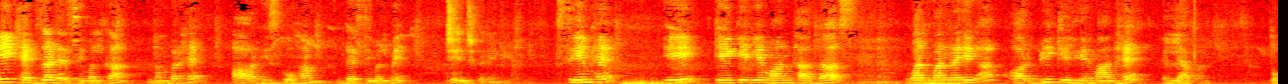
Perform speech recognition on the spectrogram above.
एक हेक्साडेसिमल का नंबर है और इसको हम डेसिमल में चेंज करेंगे। सेम है ए ए के लिए मान था दस वन वन रहेगा और बी के लिए मान है इलेवन तो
